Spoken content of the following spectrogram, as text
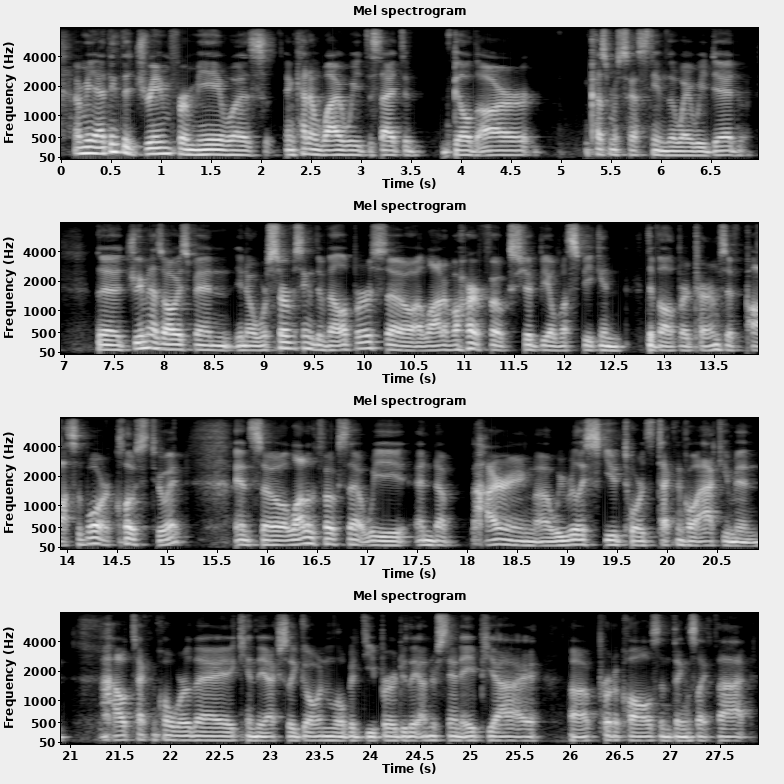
I mean, I think the dream for me was, and kind of why we decided to build our customer success team the way we did the dream has always been you know we're servicing developers so a lot of our folks should be able to speak in developer terms if possible or close to it and so a lot of the folks that we end up hiring uh, we really skewed towards technical acumen. How technical were they? Can they actually go in a little bit deeper? Do they understand api uh, protocols and things like that?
